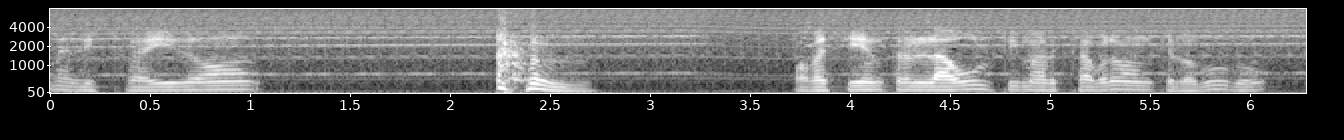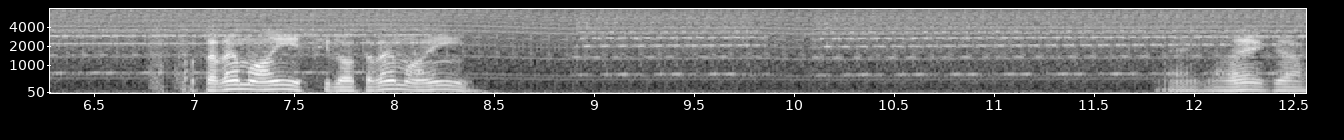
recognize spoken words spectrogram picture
Me he distraído. a ver si entra en la última el cabrón, que lo dudo. Lo tenemos ahí, si lo tenemos ahí. Venga, venga.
